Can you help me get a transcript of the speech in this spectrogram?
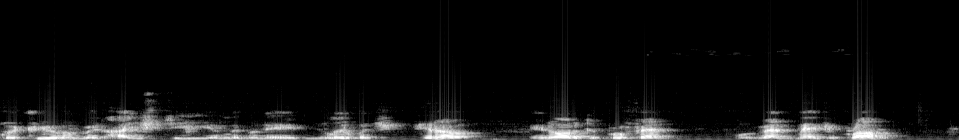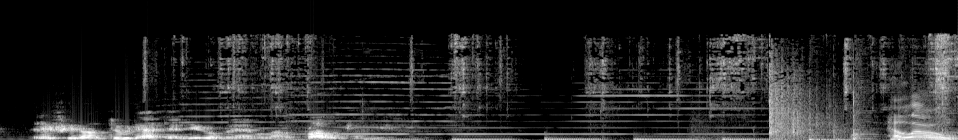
procure them with iced tea and lemonade and a little bit, you know, in order to prevent prevent major problems. And if you don't do that, then you're going to have a lot of problems on you. Hello,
